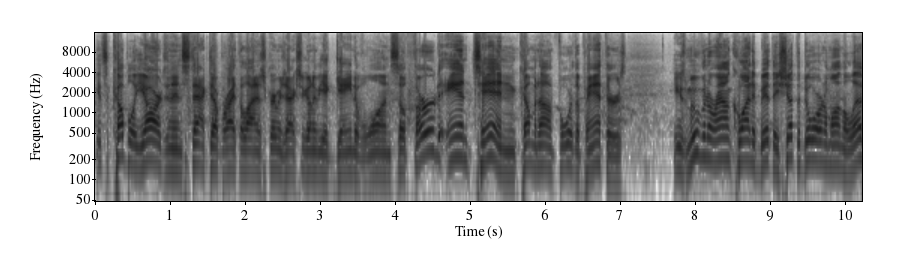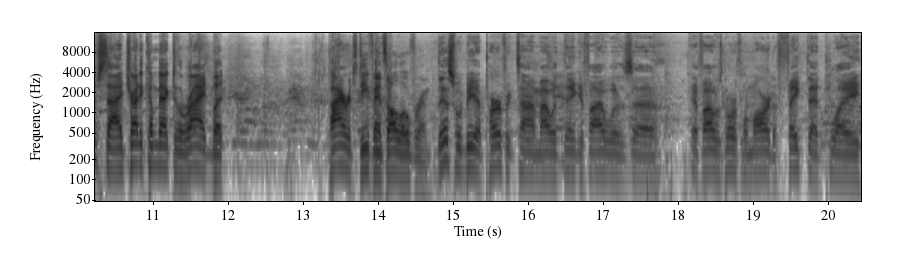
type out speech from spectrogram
Gets a couple of yards and then stacked up right the line of scrimmage. Actually, going to be a gain of one. So third and 10 coming up for the Panthers. He's moving around quite a bit. They shut the door on him on the left side, try to come back to the right, but Pirates defense all over him. This would be a perfect time, I would think, if I was uh, if I was North Lamar to fake that play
